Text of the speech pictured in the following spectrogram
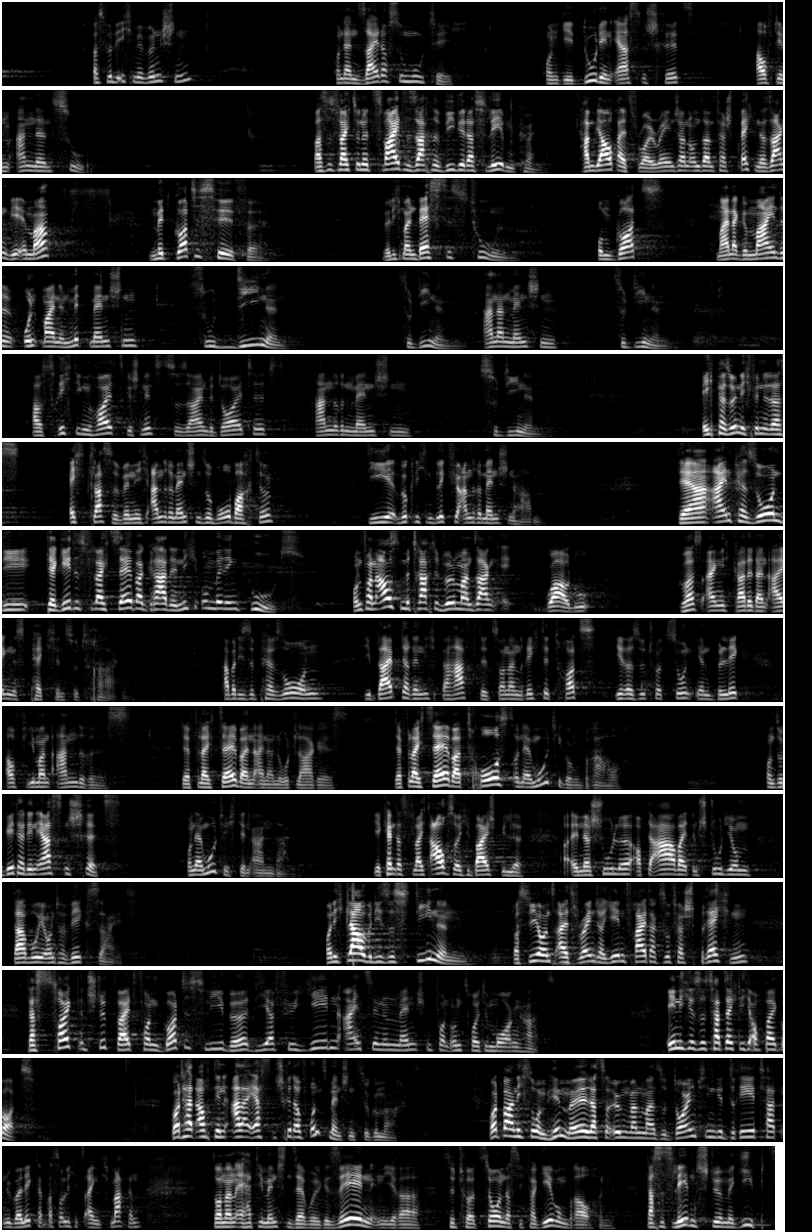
was würde ich mir wünschen? Und dann sei doch so mutig und geh du den ersten Schritt auf den anderen zu. Was ist vielleicht so eine zweite Sache, wie wir das leben können? Haben wir auch als Roy Ranger in unserem Versprechen. Da sagen wir immer, mit Gottes Hilfe will ich mein Bestes tun, um Gott, meiner Gemeinde und meinen Mitmenschen zu dienen. Zu dienen, anderen Menschen zu dienen. Aus richtigem Holz geschnitzt zu sein bedeutet, anderen Menschen zu dienen. Ich persönlich finde das echt klasse, wenn ich andere Menschen so beobachte, die wirklich einen Blick für andere Menschen haben. Der einen Person, die, der geht es vielleicht selber gerade nicht unbedingt gut. Und von außen betrachtet würde man sagen, ey, wow, du, du hast eigentlich gerade dein eigenes Päckchen zu tragen. Aber diese Person, die bleibt darin nicht behaftet, sondern richtet trotz ihrer Situation ihren Blick auf jemand anderes, der vielleicht selber in einer Notlage ist, der vielleicht selber Trost und Ermutigung braucht. Und so geht er den ersten Schritt und ermutigt den anderen. Ihr kennt das vielleicht auch, solche Beispiele in der Schule, auf der Arbeit, im Studium, da wo ihr unterwegs seid. Und ich glaube, dieses Dienen, was wir uns als Ranger jeden Freitag so versprechen, das zeugt ein Stück weit von Gottes Liebe, die er für jeden einzelnen Menschen von uns heute Morgen hat. Ähnlich ist es tatsächlich auch bei Gott. Gott hat auch den allerersten Schritt auf uns Menschen zugemacht. Gott war nicht so im Himmel, dass er irgendwann mal so Däumchen gedreht hat und überlegt hat, was soll ich jetzt eigentlich machen, sondern er hat die Menschen sehr wohl gesehen in ihrer Situation, dass sie Vergebung brauchen, dass es Lebensstürme gibt,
